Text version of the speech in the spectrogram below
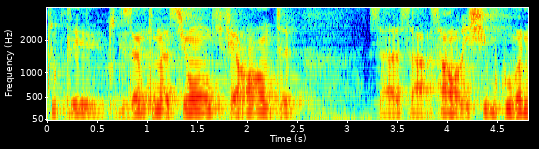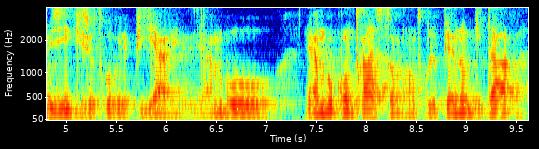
toutes, les, intonations différentes, ça, ça, enrichit beaucoup ma musique, je trouve. Et puis il y a, un beau, y a un beau contraste entre le piano et la guitare,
